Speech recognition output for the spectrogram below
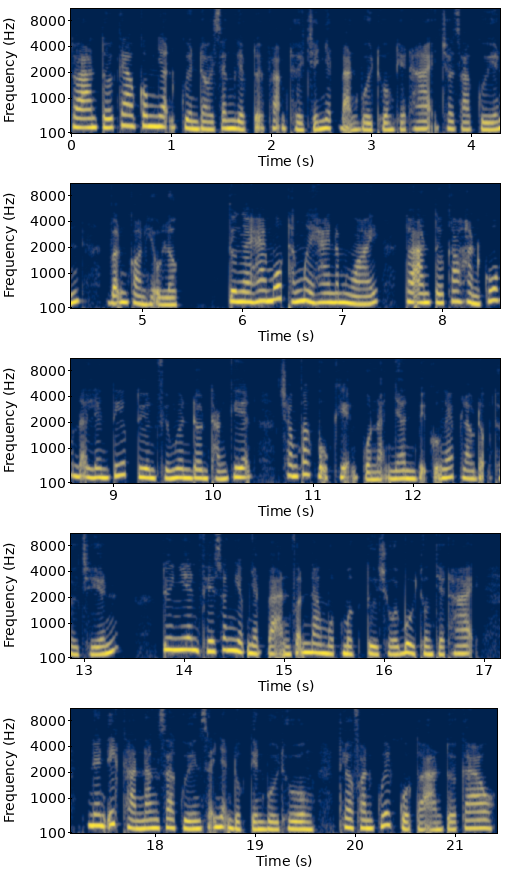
Tòa án tối cao công nhận quyền đòi doanh nghiệp tội phạm thời chiến Nhật Bản bồi thường thiệt hại cho gia quyến vẫn còn hiệu lực. Từ ngày 21 tháng 12 năm ngoái, Tòa án tối cao Hàn Quốc đã liên tiếp tuyên phiếu nguyên đơn thắng kiện trong các vụ kiện của nạn nhân bị cưỡng ép lao động thời chiến. Tuy nhiên, phía doanh nghiệp Nhật Bản vẫn đang một mực từ chối bồi thường thiệt hại, nên ít khả năng gia quyến sẽ nhận được tiền bồi thường theo phán quyết của Tòa án tối cao.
